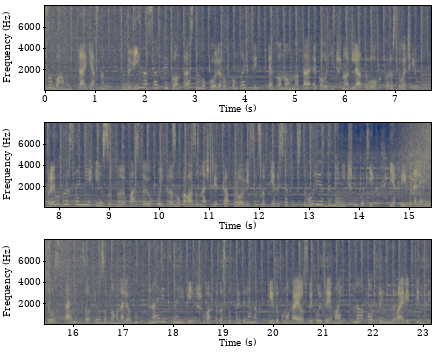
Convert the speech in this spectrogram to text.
зубами та яснами. Дві насадки контрастного кольору в комплекті, економно та екологічно для двох користувачів. При використанні із зубною пастою ультразвукова зубна щітка Pro 850 створює динамічний потік, який видаляє до 100% зубного нальоту навіть з найбільш важкодоступних ділянок і допомагає освітлити емаль на 1-2 відтінки.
